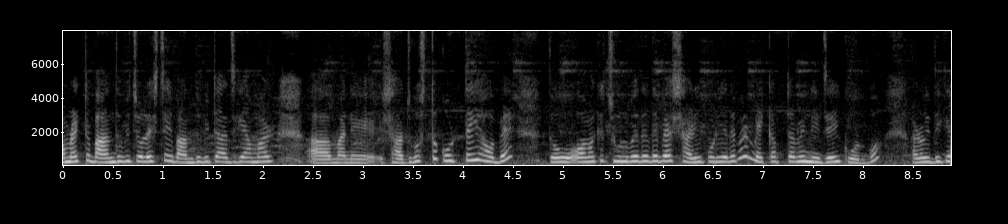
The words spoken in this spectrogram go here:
আমার একটা বান্ধবী চলে এসছে। এই বান্ধবীটা আজকে আমার মানে সাজগোজ তো করতেই হবে। তো ও আমাকে চুল বেঁধে দেবে, আর শাড়ি পরিয়ে দেবে মেকআপটা আমি নিজেই করব। আর ওইদিকে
